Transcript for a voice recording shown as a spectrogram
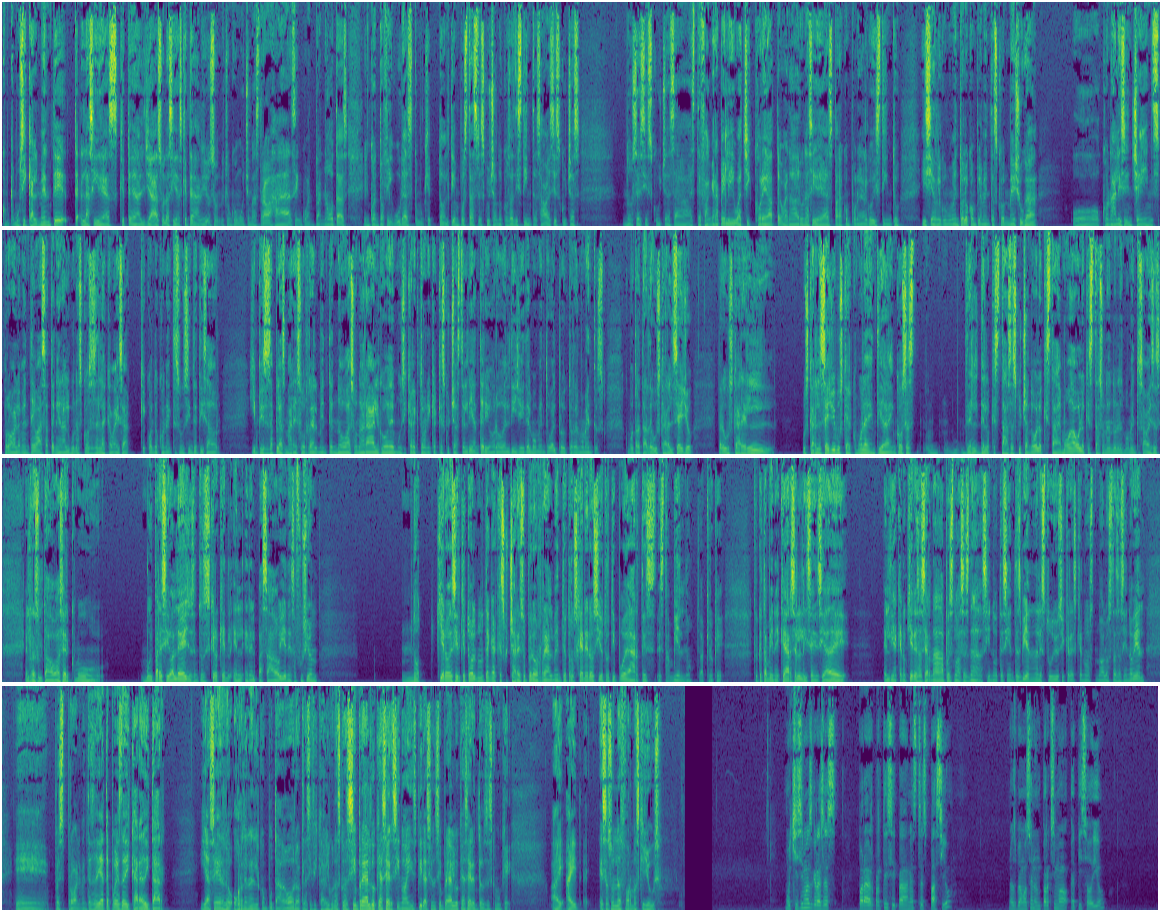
como que musicalmente las ideas que te da el jazz o las ideas que te dan son, son como mucho más trabajadas en cuanto a notas, en cuanto a figuras, como que todo el tiempo estás escuchando cosas distintas, ¿sabes? Si escuchas, no sé, si escuchas a Stefan Grappelli o a Chick Corea, te van a dar unas ideas para componer algo distinto y si en algún momento lo complementas con Meshuga o con Alice in Chains, probablemente vas a tener algunas cosas en la cabeza que cuando conectes un sintetizador y empieces a plasmar eso, realmente no va a sonar algo de música electrónica que escuchaste el día anterior o del DJ del momento o del productor del momento. Es como tratar de buscar el sello, pero buscar el buscar el sello y buscar como la identidad en cosas de, lo que estás escuchando o lo que está de moda o lo que está sonando en los momentos. A veces el resultado va a ser como muy parecido al de ellos. Entonces creo que en, en el pasado y en esa fusión no quiero decir que todo el mundo tenga que escuchar eso, pero realmente otros géneros y otro tipo de artes están bien, ¿no? O sea, creo que, creo que también hay que darse la licencia de el día que no quieres hacer nada, pues no haces nada. Si no te sientes bien en el estudio, si crees que no, no lo estás haciendo bien, eh, pues probablemente ese día te puedes dedicar a editar y hacer orden en el computador o a clasificar algunas cosas. Siempre hay algo que hacer. Si no hay inspiración, siempre hay algo que hacer. Entonces, como que hay, hay, esas son las formas que yo uso. Muchísimas gracias por haber participado en este espacio. Nos vemos en un próximo episodio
